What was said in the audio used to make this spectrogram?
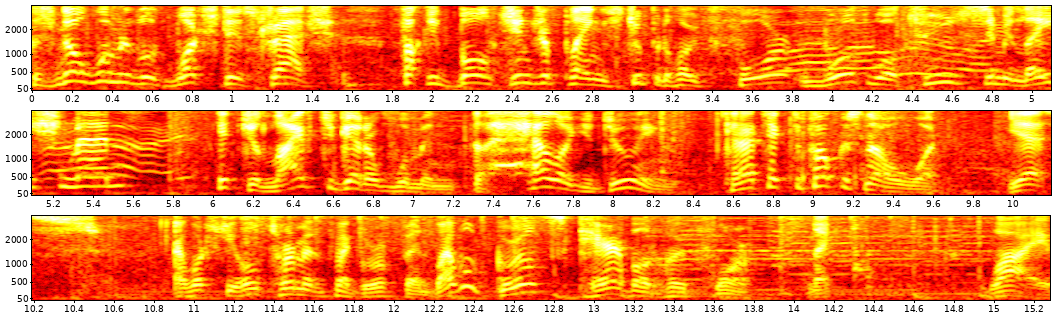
Because no woman would watch this trash. Fucking bald ginger playing stupid Hoi 4, World War II simulation, man. Get your life together, woman. The hell are you doing? Can I take the focus now or what? Yes. I watched the whole tournament with my girlfriend. Why would girls care about Hoi 4? Like, why?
